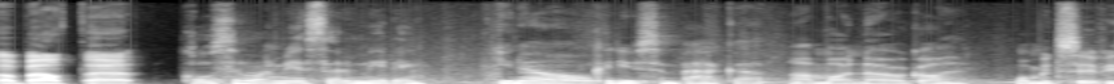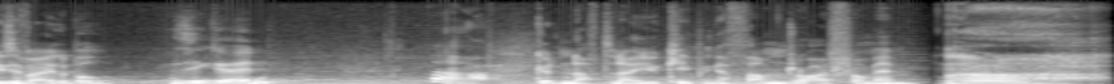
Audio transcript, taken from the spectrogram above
About that. Coulson wanted me to set a meeting. You know, could use some backup. I might know a guy. Want me to see if he's available? Is he good? Ah, good enough to know you're keeping a thumb drive from him. Ah.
